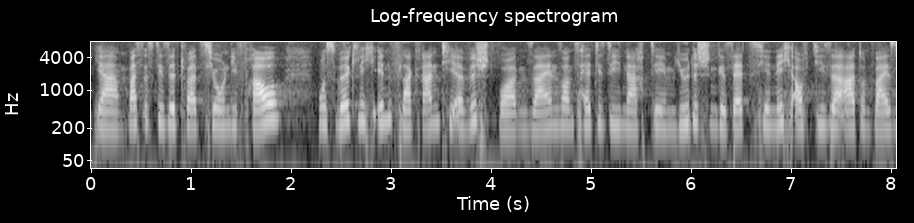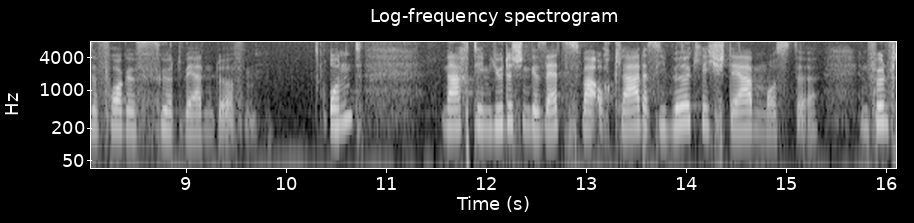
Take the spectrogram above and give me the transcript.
Ja, was ist die Situation? Die Frau muss wirklich in flagranti erwischt worden sein, sonst hätte sie nach dem jüdischen Gesetz hier nicht auf diese Art und Weise vorgeführt werden dürfen. Und nach dem jüdischen Gesetz war auch klar, dass sie wirklich sterben musste. In 5.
